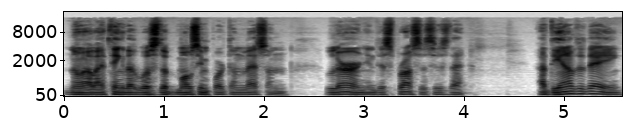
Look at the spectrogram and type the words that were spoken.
noel i think that was the most important lesson learned in this process is that at the end of the day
